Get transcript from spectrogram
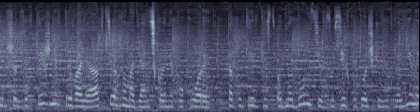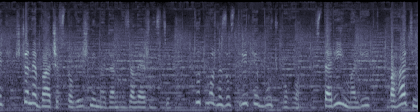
Більше двох тижнів триває акція громадянської непокори. Таку кількість однодумців з усіх куточків України ще не бачив столичний майдан незалежності. Тут можна зустріти будь-кого: старі й малі, багаті й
